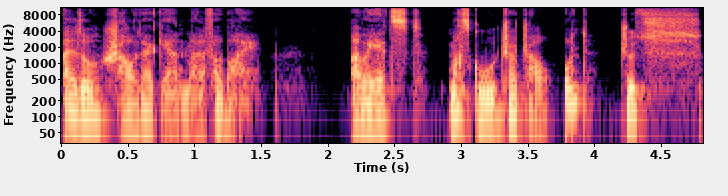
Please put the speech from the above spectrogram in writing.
Also schau da gern mal vorbei. Aber jetzt mach's gut, ciao, ciao und tschüss.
